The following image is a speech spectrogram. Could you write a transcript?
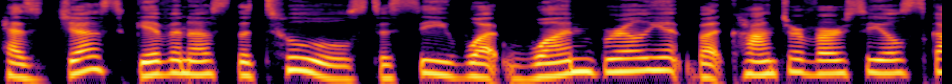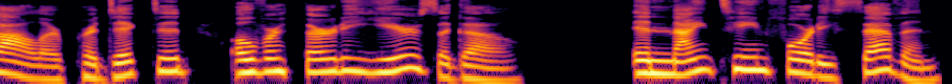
has just given us the tools to see what one brilliant but controversial scholar predicted over 30 years ago? In 1947,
